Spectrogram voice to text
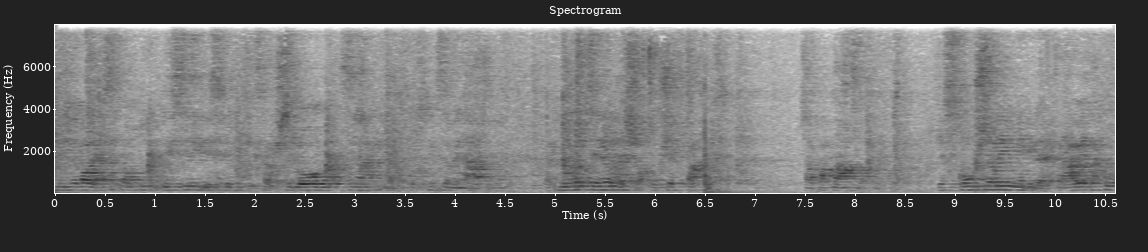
zmiňoval, já se tam tu kdysi, kdysi to by strašilo asi nějaký francouzský seminář. Tak mluvil Cyril Hešla, to už je fakt třeba 15 let, jako, že zkoušeli někde právě takovou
